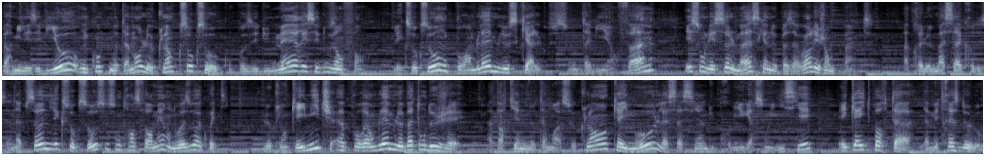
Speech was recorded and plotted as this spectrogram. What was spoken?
Parmi les Ebio, on compte notamment le clan Xoxo, composé d'une mère et ses 12 enfants. Les Xoxo ont pour emblème le scalp, sont habillés en femme, et sont les seuls masques à ne pas avoir les jambes peintes. Après le massacre des Anapson, les Xoxo se sont transformés en oiseaux aquatiques. Le clan Keimich a pour emblème le bâton de jet, Appartiennent notamment à ce clan Kaimo, l'assassin du premier garçon initié, et Kate Porta, la maîtresse de l'eau.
